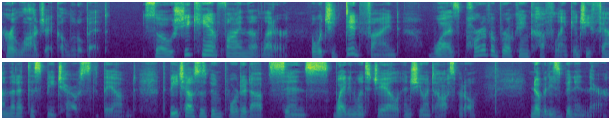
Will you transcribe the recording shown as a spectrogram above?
her logic a little bit. So she can't find that letter. But what she did find was part of a broken cufflink, and she found that at this beach house that they owned. The beach house has been boarded up since Whiting went to jail and she went to hospital. Nobody's been in there,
